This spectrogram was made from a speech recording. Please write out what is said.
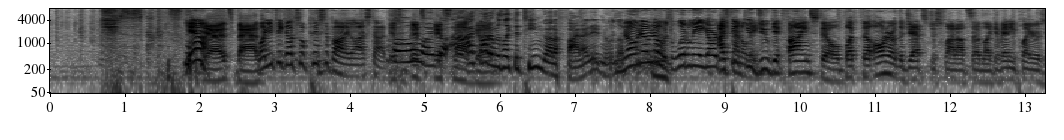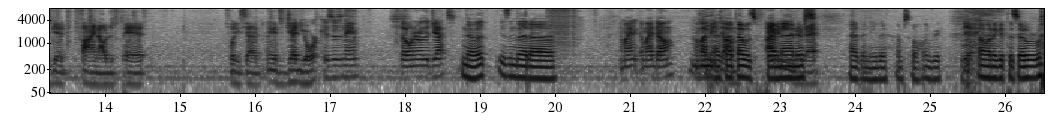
Jesus Christ. Yeah. Yeah, it's bad. Why do you think I was so pissed about it last time? It's- oh it's- my it's God. not I, I thought good. it was like the team got a fine. I didn't know. It was a no, no, no. penalty. It's literally a yardage I think penalty. you do get fined still, but the owner of the Jets just flat out said like, if any players get fined, I'll just pay it. That's what he said. I think it's Jed York is his name, the owner of the Jets. No, that, isn't that uh? Am I am I dumb? I might be I dumb. thought that was I haven't 49ers. today. I haven't either. I'm so hungry. Yeah. I want to get this over with.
